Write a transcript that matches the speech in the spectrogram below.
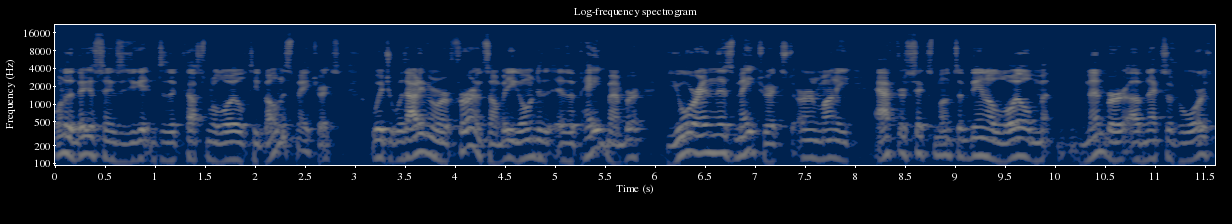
one of the biggest things is you get into the customer loyalty bonus matrix, which without even referring to somebody, you go into as a paid member, you're in this matrix to earn money. After six months of being a loyal member of Nexus Rewards,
